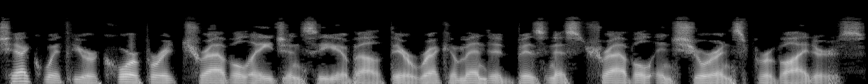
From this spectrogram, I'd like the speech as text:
Check with your corporate travel agency about their recommended business travel insurance providers.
